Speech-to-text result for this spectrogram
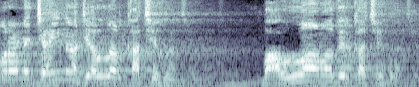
পড়ানে চাই না যে আল্লাহর কাছে হয়েছে বা আল্লাহ আমাদের কাছে হই।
